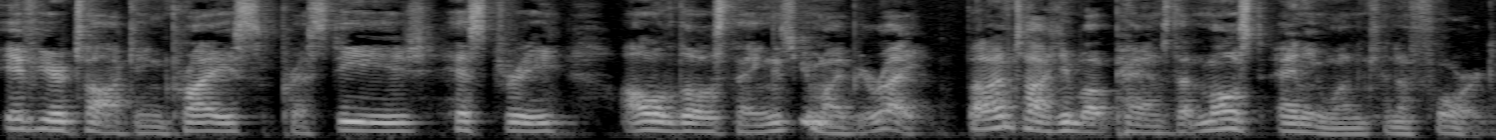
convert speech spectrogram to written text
If you're talking price, prestige, history, all of those things, you might be right. But I'm talking about pens that most anyone can afford.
